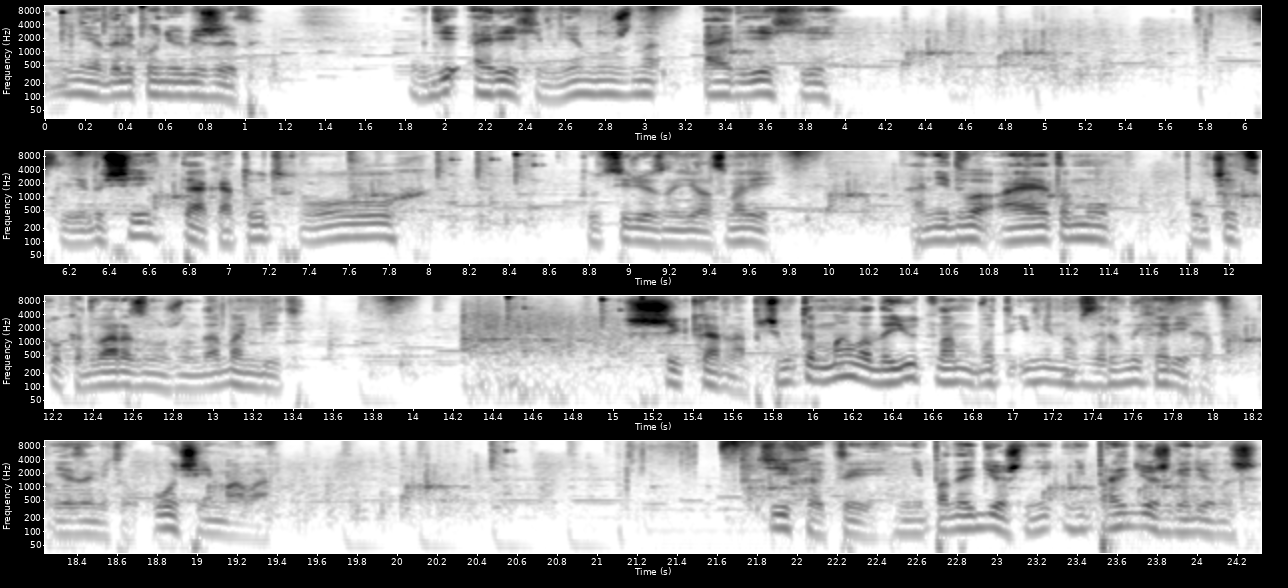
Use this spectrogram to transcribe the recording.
Не, далеко не убежит. Где орехи? Мне нужно орехи. Следующий. Так, а тут, ух Тут серьезное дело, смотри Они два, а этому Получается сколько? Два раза нужно, да, бомбить? Шикарно. Почему-то мало дают нам вот именно взрывных орехов Я заметил, очень мало. Тихо ты, не подойдешь, не, не пройдешь, гаденыш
